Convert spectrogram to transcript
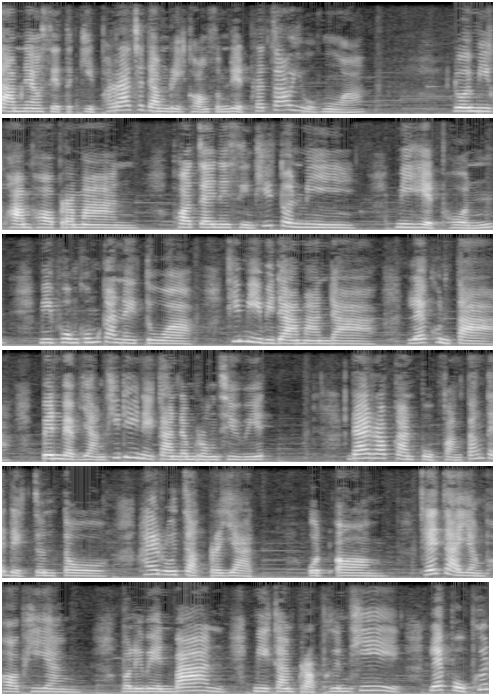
ตามแนวเศรษฐกิจพระราชดำริของสมเด็จพระเจ้าอยู่หัว โดยมีความพอประมาณ พอใจในสิ่งที่ตนมี มีเหตุผล มีภูมิคุ้มกันในตัว ที่มีบิดามารดา และคุณตาเป็นแบบอย่างที่ดีในการดำรงชีวิต ได้รับการปลูกฝังตั้งแต่เด็กจนโต ให้รู้จักประหยัด อดออม ใช้จ่ายอย่างพอเพียง บริเวณบ้านมีการปรับพื้นที่ และปลูกพืช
